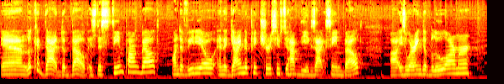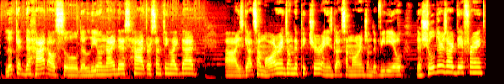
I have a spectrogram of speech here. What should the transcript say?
and look at that, the belt. It's the steampunk belt on the video and the guy in the picture seems to have the exact same belt. Uh, he's wearing the blue armor. Look at the hat also, the Leonidas hat or something like that. Uh, he's got some orange on the picture and he's got some orange on the video. The shoulders are different.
